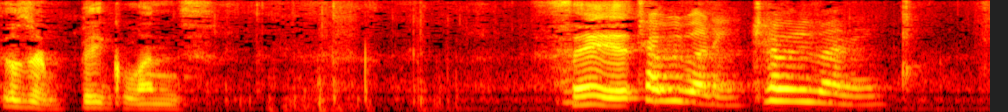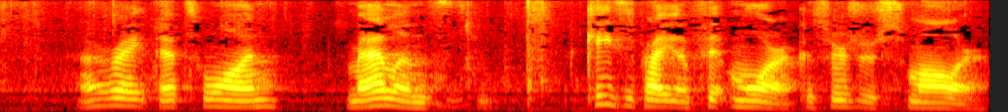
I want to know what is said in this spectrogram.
Those are big ones. Say it. Chubby Bunny. Chubby Bunny. All right, that's one. Madeline's, Casey's probably going to fit more because hers are smaller.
